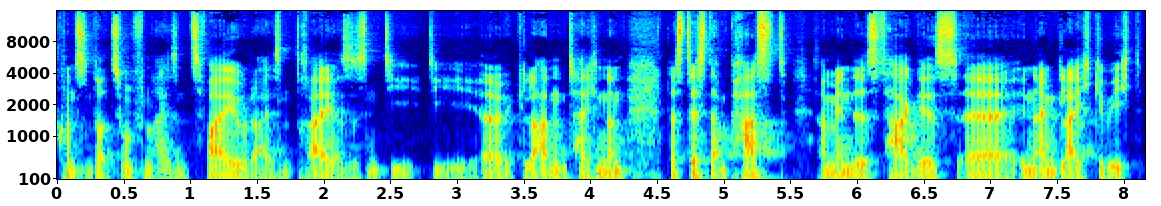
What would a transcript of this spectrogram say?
Konzentration von Eisen 2 oder Eisen 3, also sind die, die äh, geladenen Teilchen dann, dass das dann passt am Ende des Tages äh, in einem Gleichgewicht,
